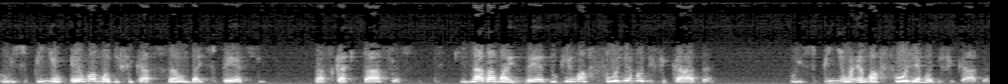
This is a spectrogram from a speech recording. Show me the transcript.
o espinho é uma modificação da espécie das cactáceas que nada mais é do que uma folha modificada o espinho é uma folha modificada.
